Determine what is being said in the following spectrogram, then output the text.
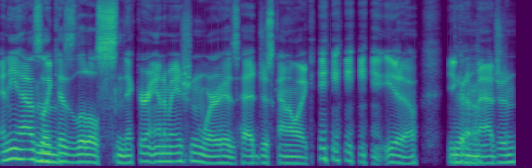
and he has mm. like hmm. his little snicker animation where his head just kind of like, you know, you yeah. can imagine,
